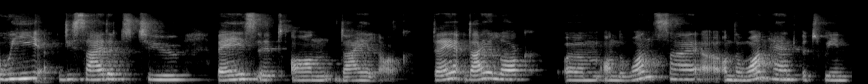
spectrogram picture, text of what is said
we decided to base it on dialogue. Di dialogue um, on the one side, uh, on the one hand between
